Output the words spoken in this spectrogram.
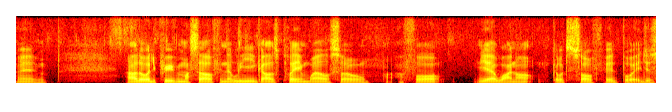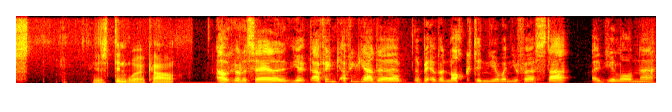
Um, I'd already proven myself in the league. I was playing well, so I thought, yeah, why not go to Salford? But it just it just didn't work out. I was going to say, you, I think I think you had a, a bit of a knock, didn't you, when you first started your loan there?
